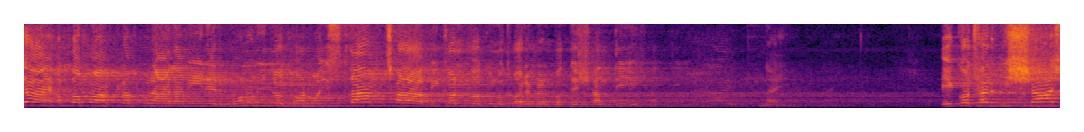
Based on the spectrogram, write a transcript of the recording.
চায় আল্লাহ পাক রব্বুল আলামিনের মনোনীত ধর্ম, ইসলাম ছাড়া বিকল্প কোনো ধর্মের মধ্যে শান্তি নাই। এ কথার বিশ্বাস,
